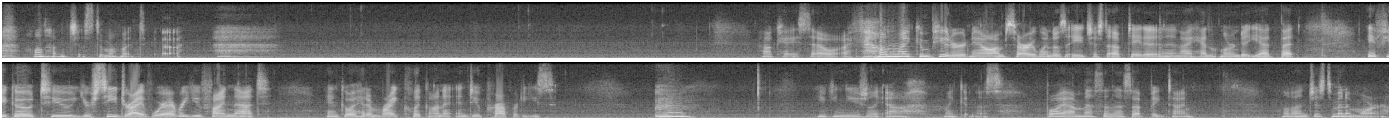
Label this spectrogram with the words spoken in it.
Hold on just a moment. okay, so I found my computer now. I'm sorry, Windows 8 just updated and I hadn't learned it yet, but if you go to your C drive, wherever you find that, and go ahead and right click on it and do properties. you can usually, oh my goodness. Boy, I'm messing this up big time. Hold on just a minute more.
